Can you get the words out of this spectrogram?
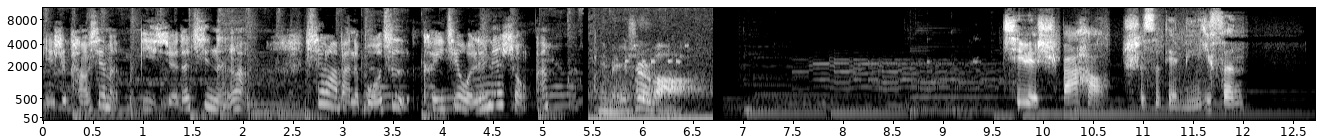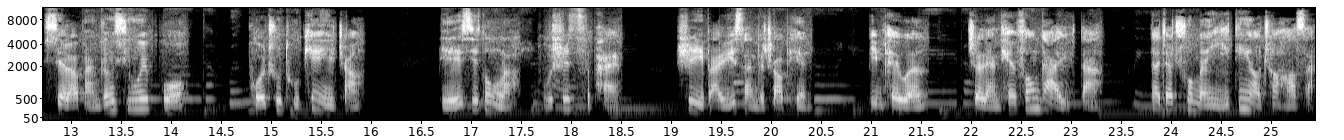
也是螃蟹们必学的技能啊！蟹老板的脖子可以借我练练手吗？你没事吧？七月十八号十四点零一分，蟹老板更新微博，播出图片一张，别激动了，不是自拍，是一把雨伞的照片，并配文：这两天风大雨大，大家出门一定要撑好伞。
